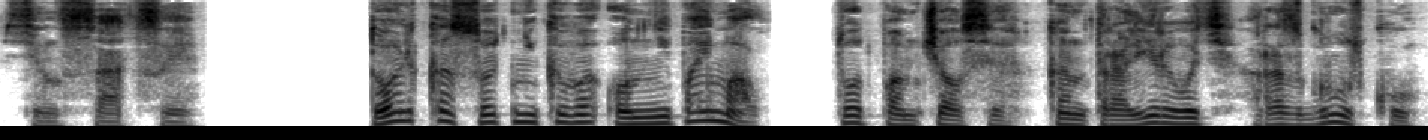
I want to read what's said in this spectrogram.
сенсации. Только Сотникова он не поймал. Тот помчался контролировать разгрузку,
